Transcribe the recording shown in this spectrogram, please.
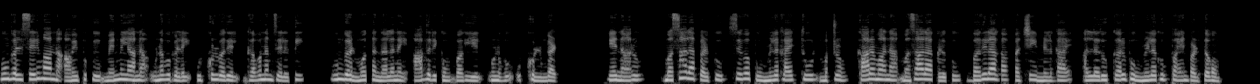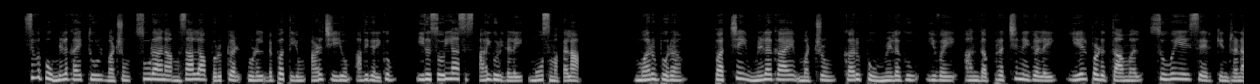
உங்கள் செரிமான அமைப்புக்கு மென்மையான உணவுகளை உட்கொள்வதில் கவனம் செலுத்தி உங்கள் மொத்த நலனை ஆதரிக்கும் வகையில் உணவு உட்கொள்ளுங்கள். ஏனாரு மசாலாக்களுக்கு சிவப்பு மிளகாய் தூள் மற்றும் காரமான மசாலாக்களுக்கு பதிலாக பச்சை மிளகாய் அல்லது கருப்பு மிளகு பயன்படுத்தவும். சிவப்பு மிளகாய் தூள் மற்றும் சூடான மசாலா பொருட்கள் உடல் வெப்பத்தையும் அழற்சியையும் அதிகரிக்கும். இது சொரியாசிஸ் அறிகுறிகளை மோசமாக்கலாம். மறுபுறம் பச்சை மிளகாய் மற்றும் கருப்பு மிளகு இவை அந்த பிரச்சினைகளை ஏற்படுத்தாமல் சுவையை சேர்க்கின்றன.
